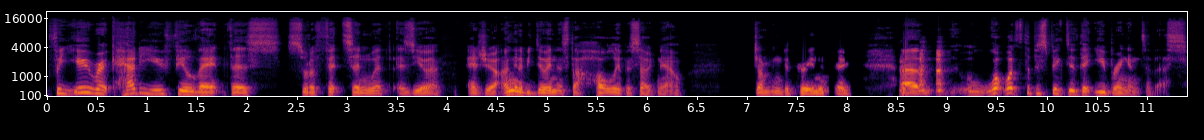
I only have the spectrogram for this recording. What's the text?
for you, Rick, how do you feel that this sort of fits in with Azure? Azure. I'm going to be doing this the whole episode now, jumping between the two. Um, what, what's the perspective that you bring into this?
